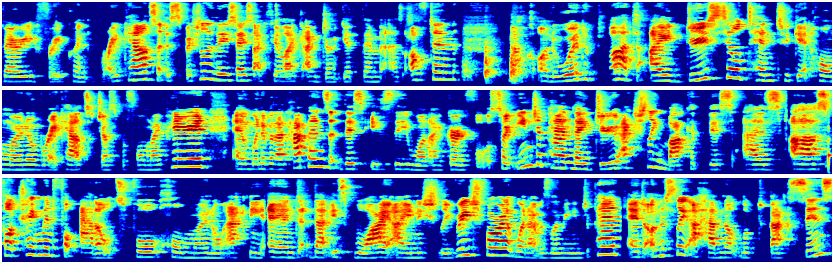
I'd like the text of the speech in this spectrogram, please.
very frequent breakouts, especially these days I feel like I don't get them as often, knock on wood, but I do still tend to get hormonal breakouts just before my period, and whenever that happens, this is the one I go for. So in Japan, they do actually market this as a spot treatment for adults for hormonal acne and that is why I initially reached for it when I was living in Japan and honestly I have not looked back since.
